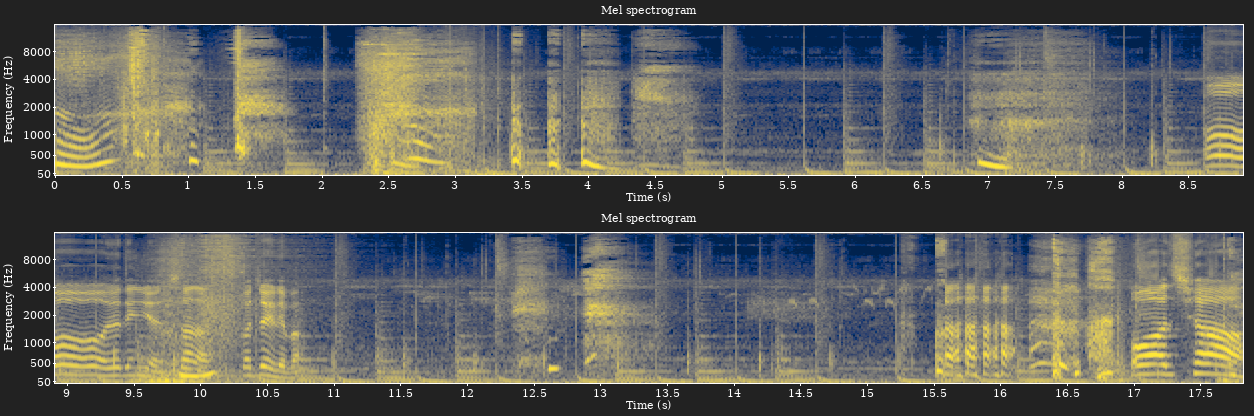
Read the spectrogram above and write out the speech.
哦哦哦，有点远，算了，过这里吧。哈哈哈！我操！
